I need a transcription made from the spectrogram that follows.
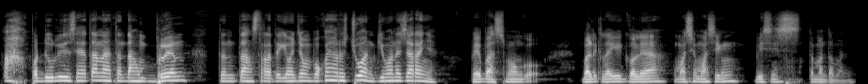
Ah, peduli setan lah tentang brand, tentang strategi macam pokoknya harus cuan. Gimana caranya? Bebas, monggo. Balik lagi goalnya masing-masing bisnis teman-teman.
